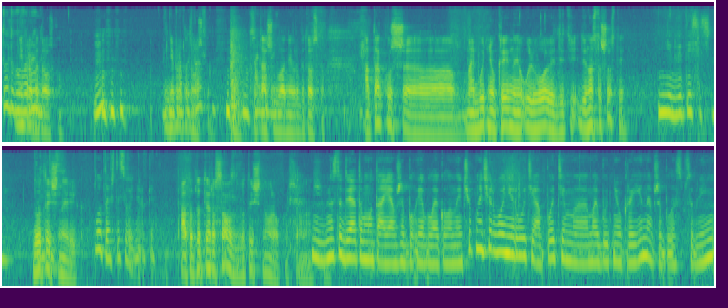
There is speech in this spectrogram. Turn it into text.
тут говорили. Дніпропетровську. Дніпропетровську. Ну, Це та, що була Дніпропетровська. А також е, майбутнє України у Львові 96-й? Ні, 2000 ні. 2000 рік. Плутаєш ти сьогодні роки. А, тобто ти Росав з 2000 року всього Ні, в 99-му та я вже була, я була як Оленичук на червоній руті, а потім е, майбутнє України вже була з псевдонім.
